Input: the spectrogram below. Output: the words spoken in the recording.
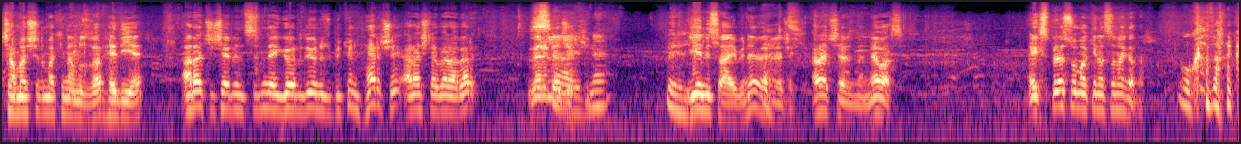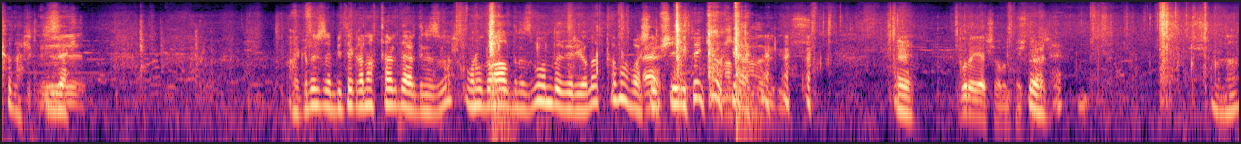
çamaşır makinamız var hediye. Araç içerisinde gördüğünüz bütün her şey araçla beraber verilecek. Sahibine verilecek. Yeni sahibine verilecek. Araç içerisinde ne varsa. Espresso makinesine kadar. O kadara kadar. Güzel. Ee, Arkadaşlar bir tek anahtar derdiniz var. Onu da aldınız mı onu da veriyorlar. Tamam başka Evet. bir şey gerek yok anahtarı yani. da veriyoruz. Evet. Burayı açalım tekrar. Şöyle. Şuradan.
